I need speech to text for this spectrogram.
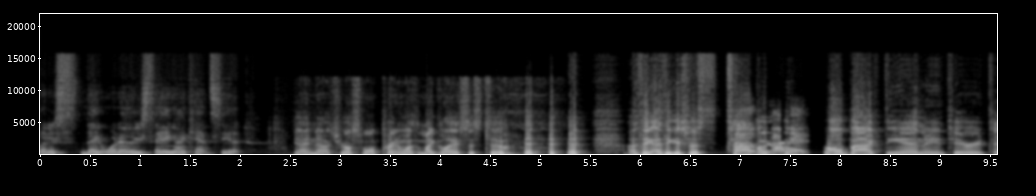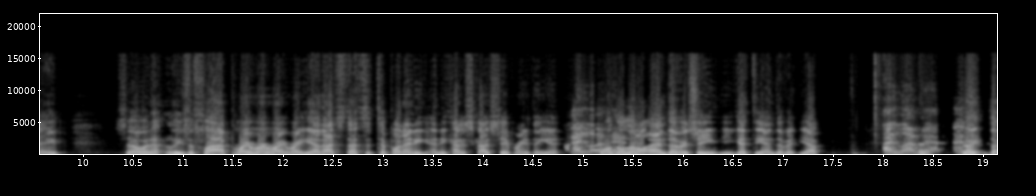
What is they? What are they saying? I can't see it. Yeah, I know it's real small print with my glasses too. I think I think it's just top. Oh, got it. roll back the end, the interior tape, so it leaves a flap. Right, right, right, right. Yeah, that's that's the tip on any any kind of scotch tape or anything. Yeah, I love the little end of it, so you, you get the end of it. Yep. I love And that. So it d-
